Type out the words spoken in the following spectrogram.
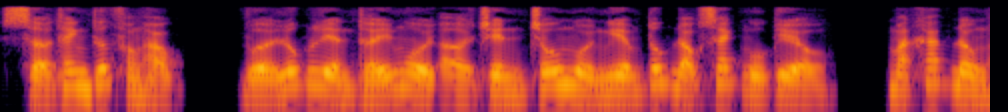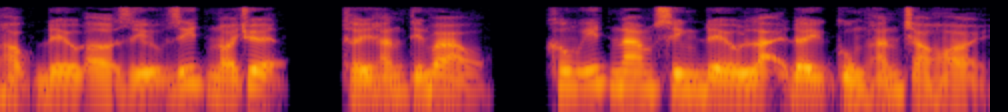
sở thanh thức phòng học, vừa lúc liền thấy ngồi ở trên chỗ ngồi nghiêm túc đọc sách ngu kiểu, mặt khác đồng học đều ở dịu rít nói chuyện, thấy hắn tiến vào, không ít nam sinh đều lại đây cùng hắn chào hỏi,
